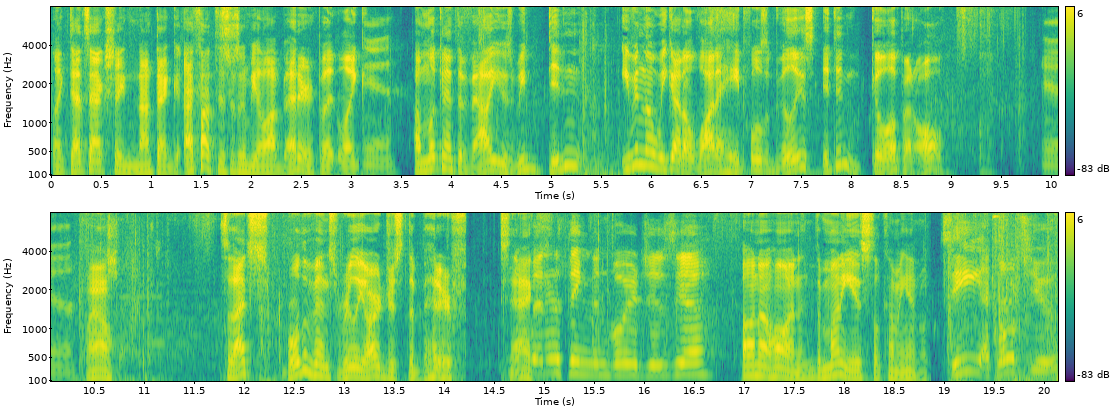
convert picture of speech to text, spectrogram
Like that's actually not that good. I thought this was gonna be a lot better, but like Yeah. I'm looking at the values. We didn't, even though we got a lot of hatefuls and villies, it didn't go up at all. Yeah. Wow. So that's world events really are just the better f- stack. Better thing than voyages, yeah. Oh no, hold on. The money is still coming in. See, I told you.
